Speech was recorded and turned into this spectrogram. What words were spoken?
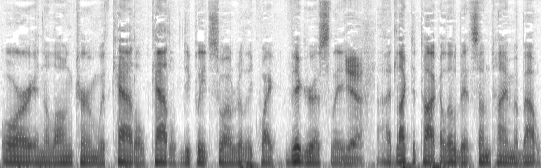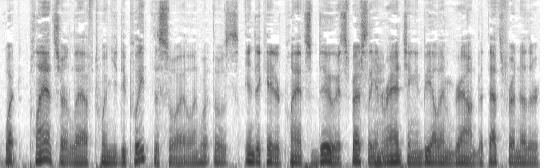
or in the long term with cattle. Cattle deplete soil really quite vigorously. Yeah. I'd like to talk a little bit sometime about what plants are left when you deplete the soil and what those indicator plants do, especially in ranching and BLM ground. But that's for another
